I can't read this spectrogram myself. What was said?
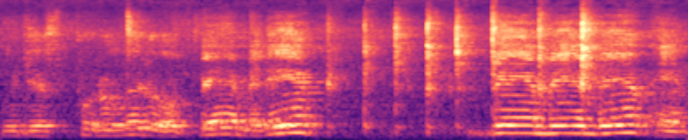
We just put a little of bam it in. Bam, bam, bam, and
